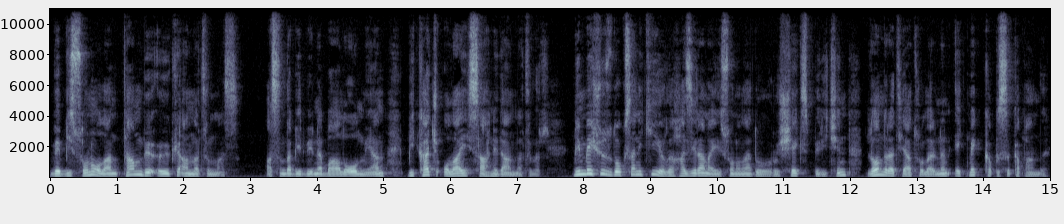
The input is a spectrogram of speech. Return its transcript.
ve bir sonu olan tam bir öykü anlatılmaz. Aslında birbirine bağlı olmayan birkaç olay sahnede anlatılır. 1592 yılı Haziran ayı sonuna doğru Shakespeare için Londra tiyatrolarının ekmek kapısı kapandı.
